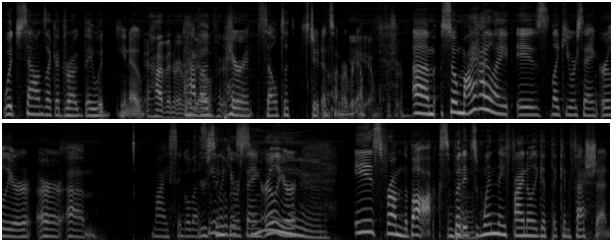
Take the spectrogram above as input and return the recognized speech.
which sounds like a drug they would you know Have in have a for sure. parent sell to students on Riverdale. yeah, for sure. Um, so my highlight is like you were saying earlier, or um, my single best Your scene, single like you were best saying earlier, is from the box, but Mm-hmm. it's when they finally get the confession.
